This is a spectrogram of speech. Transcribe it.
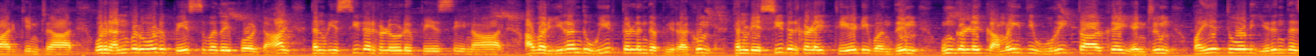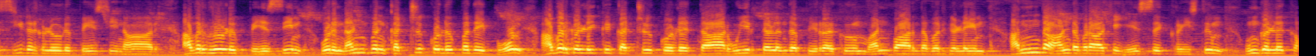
பார்க்கின்றார். ஒரு நண்பரோடு பேசுவதை போல்தான் தன்னுடைய சீடர்களோடு பேசினார். அவர் இறந்து உயிர் தெழுந்த பிறகும் தன்னுடைய சீடர்களை தேடி வந்து உங்களுக்கு அமைதி உரித்தாக என்றும் பயத்தோடு இருந்த சீடர்களோடு பேசினார். அவர்களோடு பேசி ஒரு நண்பன் கற்றுக் கொடுப்பதை போல் அவர்களுக்கு கற்றுக் கொடுத்தார். உயிர் தெழுந்த பிறகும் அன்பார்ந்தவர்களே அந்த ஆண்டவராகிய இயேசு கிறிஸ்து உங்களுக்கு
